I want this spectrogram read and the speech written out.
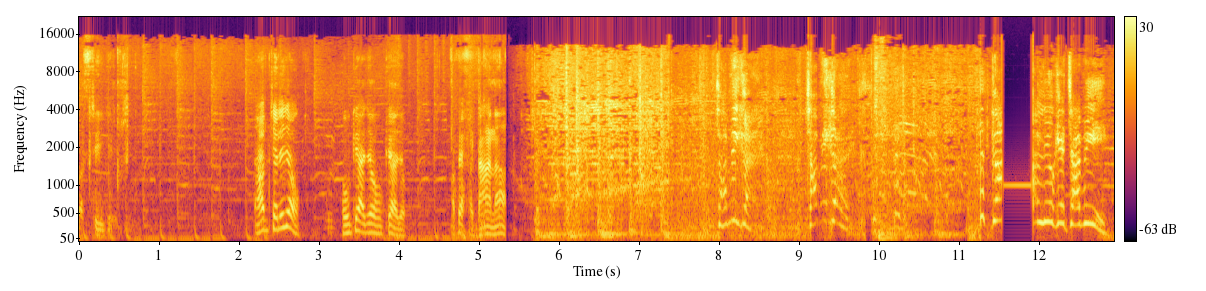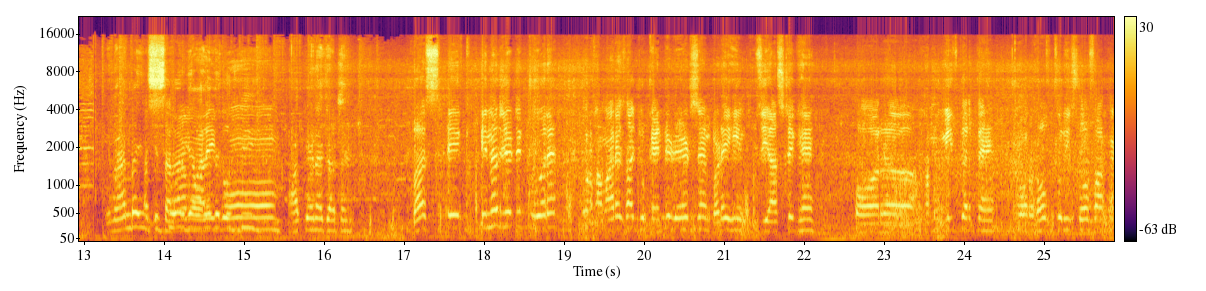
बस ठीक है। आप चले जाओ। होके आ जाओ होके आ जाओ। अबे हटा ना। चाबी का है? चाबी का है? चाबी? इमरान भाई इस के हवाले से कुछ भी आप कहना चाहते हैं? बस एक इनर्जेटिक टूर है और हमारे साथ जो कैंडिडेट्स हैं बड़े ही इंथुजियास्टिक हैं। और हम उम्मीद करते हैं और होपफुली सोफा से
